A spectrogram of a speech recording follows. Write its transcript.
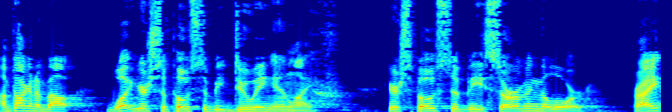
I'm talking about what you're supposed to be doing in life. You're supposed to be serving the Lord, right?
